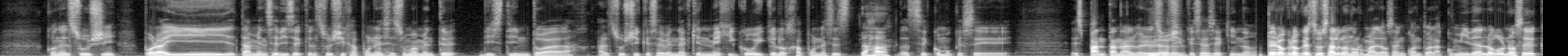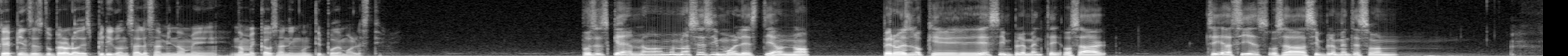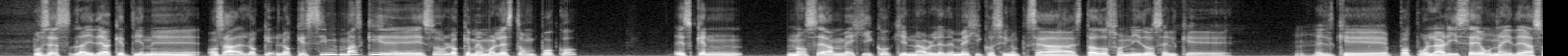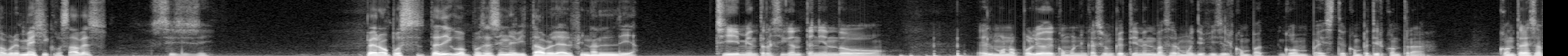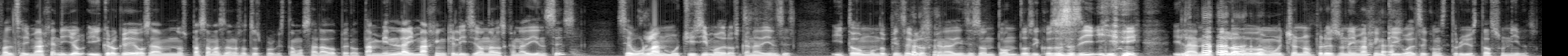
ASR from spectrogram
con el sushi. Por ahí también se dice que el sushi japonés es sumamente distinto a- al sushi que se vende aquí en México y que los japoneses Ajá. se, como que se espantan al ver el sushi que se hace aquí, ¿no? Pero creo que eso es algo normal, o sea, en cuanto a la comida. Luego no sé qué pienses tú, pero lo de Spiri González a mí no me, no me causa ningún tipo de molestia. Pues es que no, no, no sé si molestia o no, pero es lo que es simplemente, o sea, sí, así es, o sea, simplemente son, pues es la idea que tiene, o sea, lo que, lo que sí, más que eso, lo que me molesta un poco es que no sea México quien hable de México, sino que sea Estados Unidos el que, el que popularice una idea sobre México, ¿sabes? Sí, sí, sí. Pero pues te digo, pues es inevitable al final del día. Sí, mientras sigan teniendo el monopolio de comunicación que tienen, va a ser muy difícil este, competir contra, contra esa falsa imagen. Y yo, y creo que, o sea, nos pasa más a nosotros porque estamos al lado, pero también la imagen que le hicieron a los canadienses, se burlan muchísimo de los canadienses. Y todo el mundo piensa que los canadienses son tontos y cosas así. Y, y la neta lo dudo mucho, ¿no? Pero es una imagen que igual se construyó Estados Unidos.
